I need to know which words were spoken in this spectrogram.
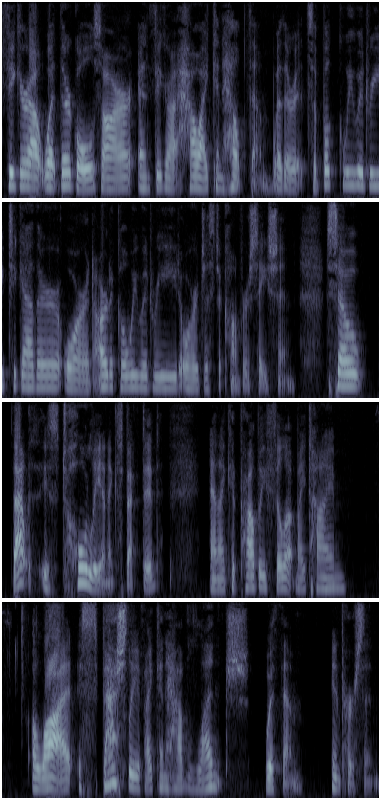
figure out what their goals are and figure out how I can help them, whether it's a book we would read together or an article we would read or just a conversation. So that is totally unexpected. And I could probably fill up my time a lot, especially if I can have lunch with them in person.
